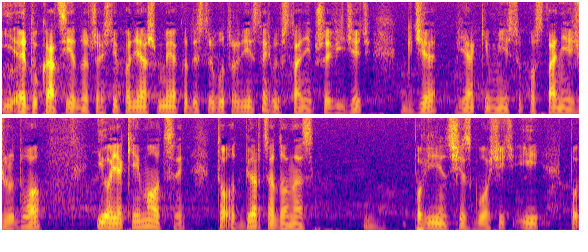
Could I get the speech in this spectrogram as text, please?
i edukacji jednocześnie, ponieważ my jako dystrybutor nie jesteśmy w stanie przewidzieć, gdzie, w jakim miejscu powstanie źródło i o jakiej mocy. To odbiorca do nas powinien się zgłosić i po,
